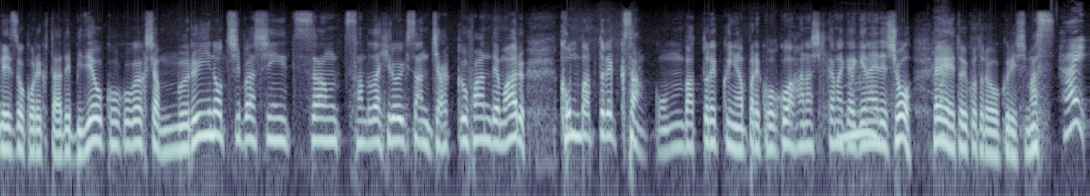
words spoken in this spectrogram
映像コレクターでビデオ考古学者無類の千葉真一さん真田広之さんジャックファンでもあるコンバットレックさん。コンバットレックにやっぱりここは話聞かなきゃいけないでしょう、えーということでお送りします。はい。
